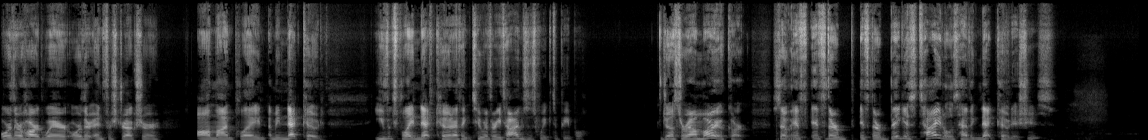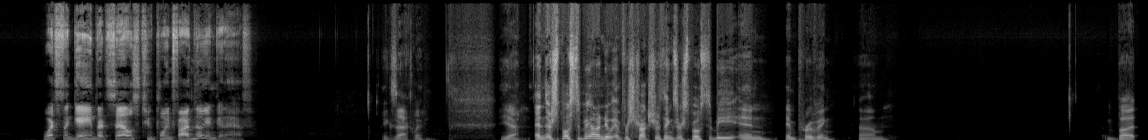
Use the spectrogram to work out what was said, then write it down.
or their hardware or their infrastructure, online play? I mean, netcode. You've explained netcode, I think, two or three times this week to people, just around Mario Kart. So, if if their if their biggest title is having netcode issues, what's the game that sells 2.5 million going to have? Exactly. Yeah, and they're supposed to be on a new infrastructure. Things are supposed to be in improving. Um, but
